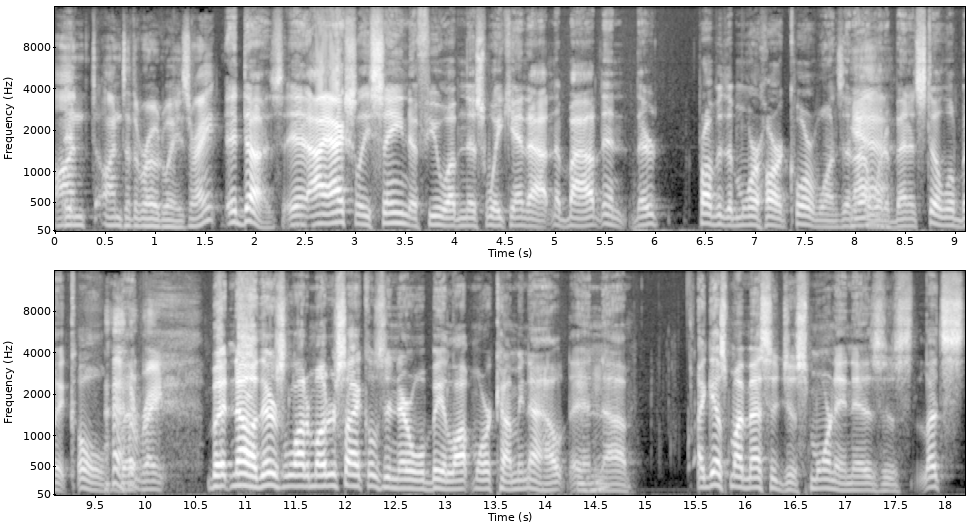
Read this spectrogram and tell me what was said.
on it, onto the roadways, right? It does. It, I actually seen a few of them this weekend out and about, and they're probably the more hardcore ones than yeah. I would have been. It's still a little bit cold, but, right? But no, there's a lot of motorcycles, and there will be a lot more coming out. And mm-hmm. uh, I guess my message this morning is is let's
